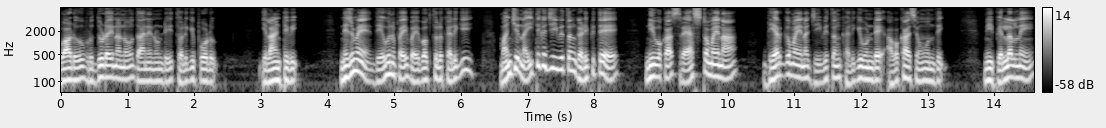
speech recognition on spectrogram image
వాడు వృద్ధుడైనను దాని నుండి తొలగిపోడు. ఇలాంటివి. నిజమే దేవునిపై భయభక్తులు కలిగి మంచి నైతిక జీవితం గడిపితే నీవొక శ్రేష్టమైన దీర్ఘమైన జీవితం కలిగి ఉండే అవకాశం ఉంది. మీ పిల్లల్ని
